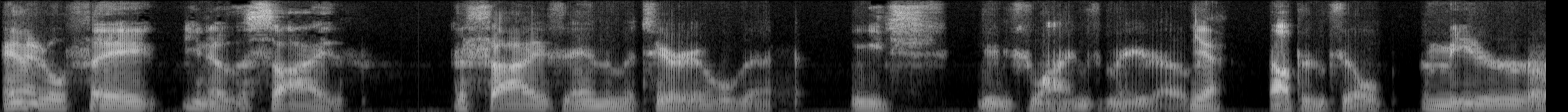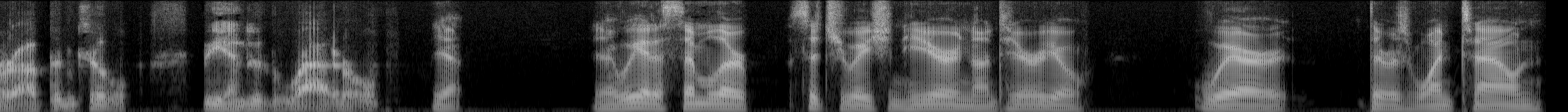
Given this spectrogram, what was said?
And it'll say, you know, the size, the size and the material that each each line's made of. Yeah. Up until the meter or up until the end of the lateral. Yeah, Yeah. we had a similar situation here in Ontario where there was one town,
